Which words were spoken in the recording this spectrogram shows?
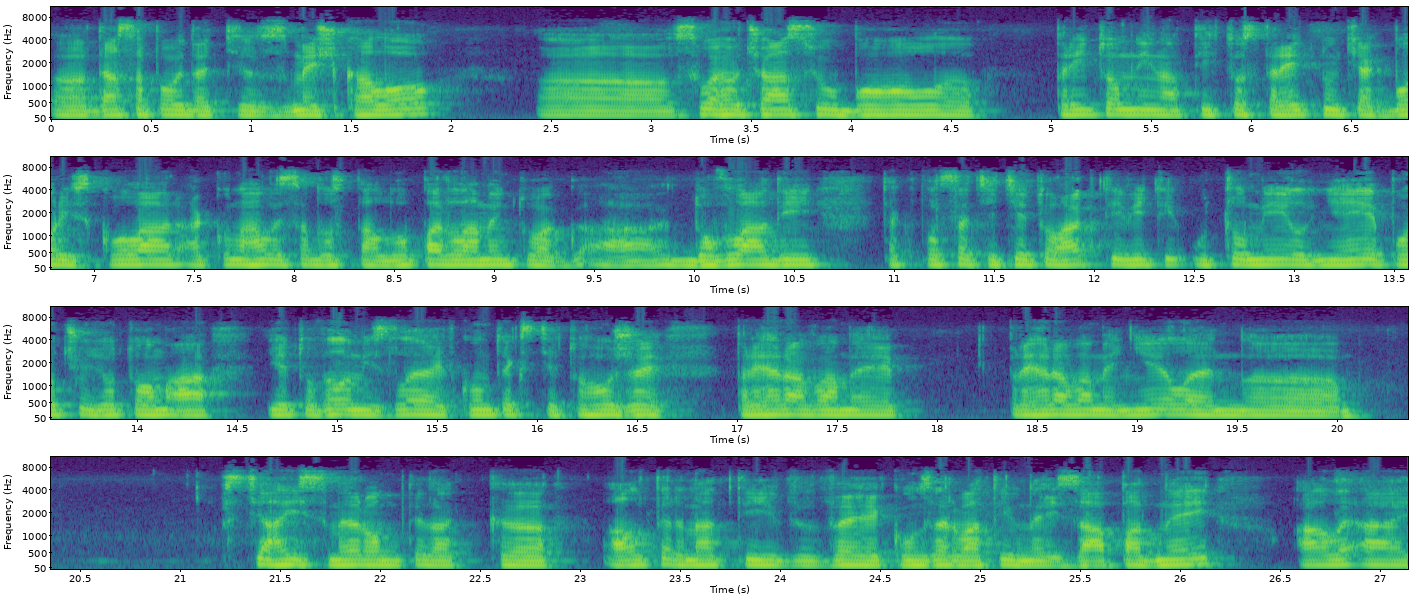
dá sa povedať, zmeškalo svojho času bol prítomný na týchto stretnutiach Boris Kolár. Ako náhle sa dostal do parlamentu a, a do vlády, tak v podstate tieto aktivity utlmil, nie je počuť o tom a je to veľmi zlé aj v kontexte toho, že prehrávame, prehrávame nielen e, vzťahy smerom teda k alternatíve konzervatívnej západnej, ale aj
